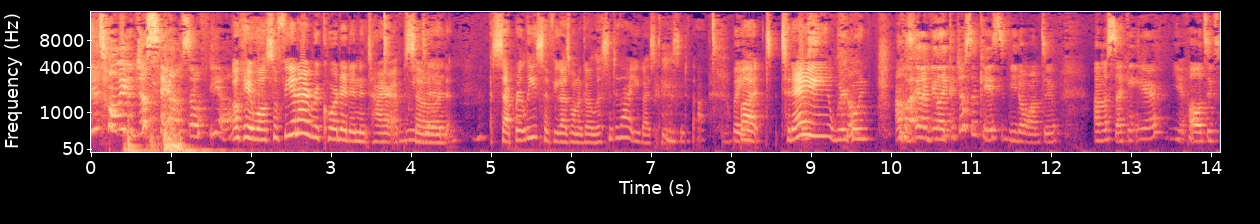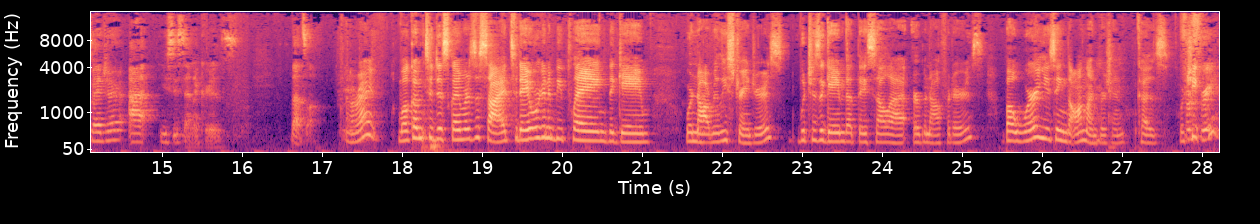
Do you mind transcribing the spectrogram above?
You told me to just say I'm Sophia. Okay, well, Sophia and I recorded an entire episode separately, so if you guys want to go listen to that, you guys can listen to that. But, But yeah, today we're going. I was gonna be like, just in case if you don't want to, I'm a second year Yeah. politics major at UC Santa Cruz. That's all. All right. Welcome to Disclaimers Aside. Today we're going to be playing the game We're Not Really Strangers, which is a game that they sell at Urban Outfitters. But we're using the online version because we're For cheap. free?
